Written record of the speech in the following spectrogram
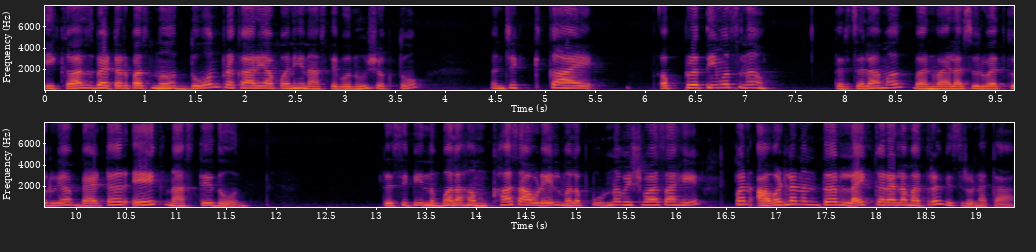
एकाच बॅटरपासनं दोन प्रकारे आपण हे नाश्ते बनवू शकतो. म्हणजे काय? अप्रतिमच ना? तर चला मग बनवायला सुरुवात करूया. बॅटर एक नाश्ते दोन. रेसिपी न- मला हमखास आवडेल मला पूर्ण विश्वास आहे पण आवडल्यानंतर लाईक करायला मात्र विसरू नका.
